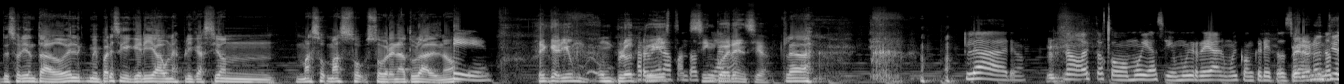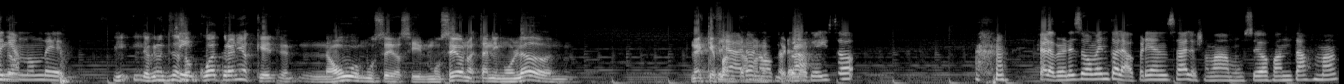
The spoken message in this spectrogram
desorientado. Él me parece que quería una explicación más, más so- sobrenatural, ¿no? Sí, Él quería un, un plot twist fantasía, sin ¿no? coherencia. Claro. claro. No, esto es como muy así, muy real, muy concreto. O sea, Pero no no, tenían dónde. Lo que no entiendo Sí. son cuatro años que no hubo museo. Si el museo no está en ningún lado, no no es que Claro, fantasma no, está pero acá. lo que hizo. claro, pero en ese momento la prensa lo llamaba Museo Fantasma.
